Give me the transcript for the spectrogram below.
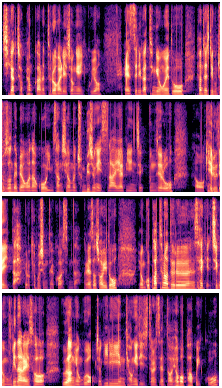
식약처 평가는 들어갈 예정에 있고요. N3 같은 경우에도 현재 지금 조선대병원하고 임상 시험은 준비 중에 있으나 IRB 문제로 어, 계류돼 있다 이렇게 보시면 될 것 같습니다. 그래서 저희도 연구 파트너들은 세계 지금 우리나라에서 의학 연구 업적 1위인 경희 디지털 센터 협업하고 있고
